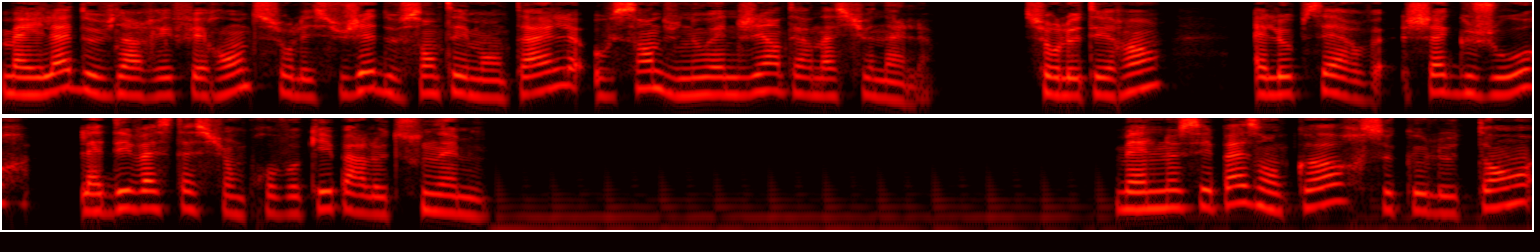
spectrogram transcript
Maïla devient référente sur les sujets de santé mentale au sein d'une ONG internationale. Sur le terrain, elle observe chaque jour la dévastation provoquée par le tsunami. Mais elle ne sait pas encore ce que le temps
